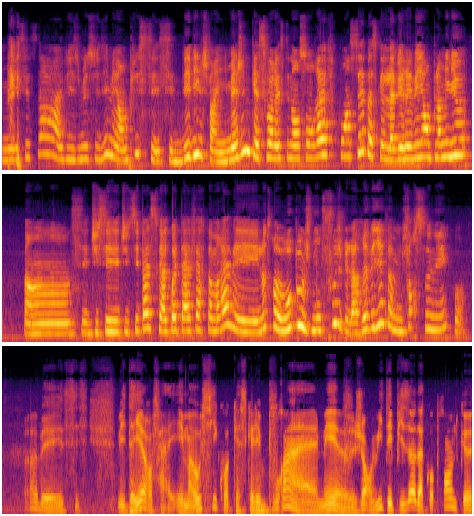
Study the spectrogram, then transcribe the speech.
Mais c'est ça. Et puis je me suis dit, mais en plus, c'est c'est débile. Enfin, imagine qu'elle soit restée dans son rêve coincée parce qu'elle l'avait réveillée en plein milieu. Enfin, c'est, tu sais, tu sais pas ce à quoi t'as affaire comme rêve et l'autre, oh, bah, je m'en fous, je vais la réveiller comme une forcenée, quoi. Ah, mais c'est- mais d'ailleurs, enfin, Emma aussi, quoi. Qu'est-ce qu'elle est bourrin. Elle met euh, genre 8 épisodes à comprendre que,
